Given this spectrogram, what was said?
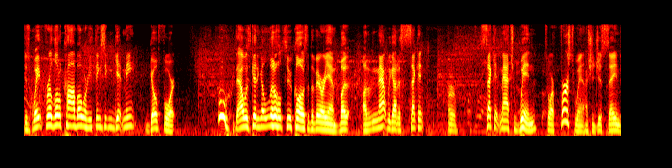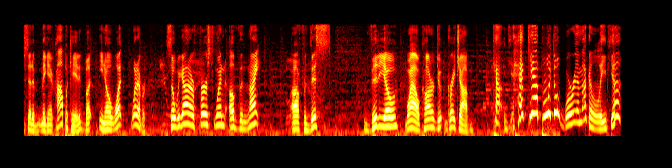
Just wait for a little combo where he thinks he can get me. Go for it. Whew, that was getting a little too close at the very end. But other than that, we got a second, or second match win. So our first win, I should just say, instead of making it complicated. But you know what? Whatever. So we got our first win of the night uh, for this video. Wow, Connor, do, great job. Count, heck yeah, boy, don't worry. I'm not going to leave you.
